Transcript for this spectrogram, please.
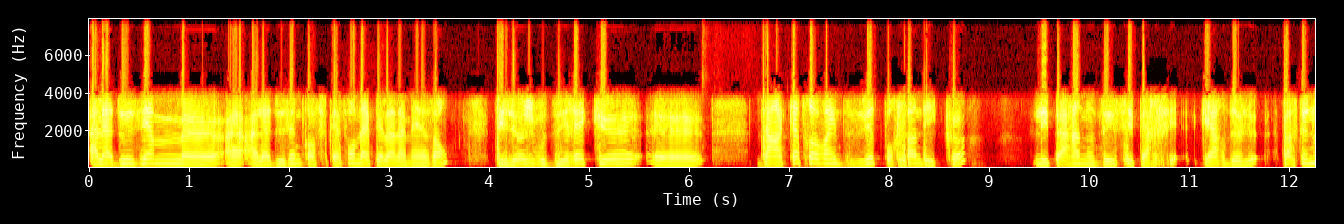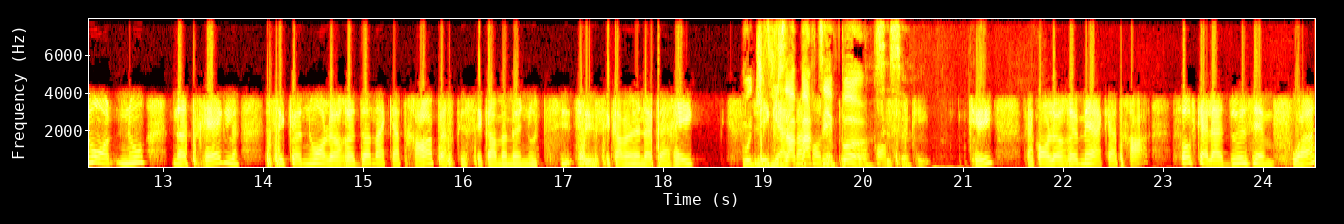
à la deuxième à, à la deuxième confiscation, on appelle à la maison. Puis là, je vous dirais que dans 98% des cas, les parents nous disent c'est parfait, garde-le. Parce que nous, on- nous, notre règle, c'est que nous, on le redonne à 4 heures parce que c'est quand même un outil, c'est quand même un appareil Oui, qui ne vous appartient pas, c'est ça. OK? Fait qu'on le remet à 4 heures. Sauf qu'à la deuxième fois,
